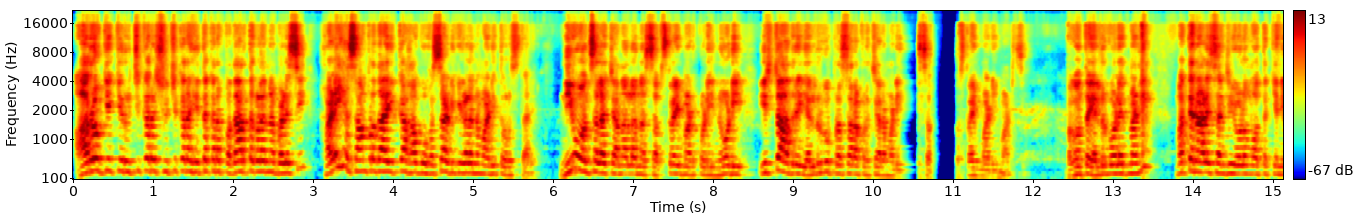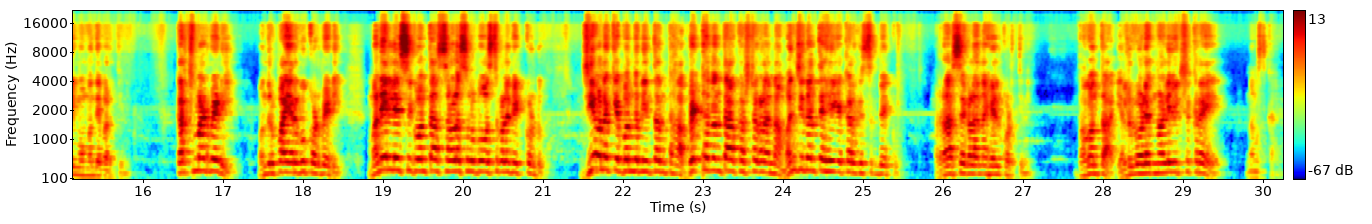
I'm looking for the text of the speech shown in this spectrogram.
ಆರೋಗ್ಯಕ್ಕೆ ರುಚಿಕರ ಶುಚಿಕರ ಹಿತಕರ ಪದಾರ್ಥಗಳನ್ನು ಬಳಸಿ ಹಳೆಯ ಸಾಂಪ್ರದಾಯಿಕ ಹಾಗೂ ಹೊಸ ಅಡುಗೆಗಳನ್ನು ಮಾಡಿ ತೋರಿಸ್ತಾರೆ. ನೀವು ಒಂದ್ಸಲ ಚಾನಲ್ ಅನ್ನ ಸಬ್ಸ್ಕ್ರೈಬ್ ಮಾಡ್ಕೊಳ್ಳಿ, ನೋಡಿ. ಇಷ್ಟ ಆದ್ರೆ ಎಲ್ರಿಗೂ ಪ್ರಸಾರ ಪ್ರಚಾರ ಮಾಡಿ ಸಬ್ಸ್ಕ್ರೈಬ್ ಮಾಡಿ, ಮಾಡಿಸಿ. ಭಗವಂತ ಎಲ್ರಿಗೂ ಒಳ್ಳೇದು ಮಾಡಲಿ. ಮತ್ತೆ ನಾಳೆ ಸಂಜೆ ಏಳು ಮೂವತ್ತಕ್ಕೆ ನಿಮ್ಮ ಮುಂದೆ ಬರ್ತೀನಿ. ಖರ್ಚು ಮಾಡಬೇಡಿ. ಒಂದು ರೂಪಾಯಿವರೆಗೂ ಕೊಡಬೇಡಿ. ಮನೆಯಲ್ಲೇ ಸಿಗುವಂತಹ ಸರಳ ಸುಲಭ ವಸ್ತುಗಳನ್ನು ಇಟ್ಕೊಂಡು, ಜೀವನಕ್ಕೆ ಬಂದು ನಿಂತಹ ಬೆಟ್ಟದಂತಹ ಕಷ್ಟಗಳನ್ನ ಮಂಜಿನಂತೆ ಹೇಗೆ ಕರಗಿಸಬೇಕು? ರಹಸ್ಯಗಳನ್ನ ಹೇಳ್ಕೊಡ್ತೀನಿ. ಭಗವಂತ ಎಲ್ರಿಗೂ ಒಳ್ಳೇದು ಮಾಡಲಿ ವೀಕ್ಷಕರೇ. ನಮಸ್ಕಾರ.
